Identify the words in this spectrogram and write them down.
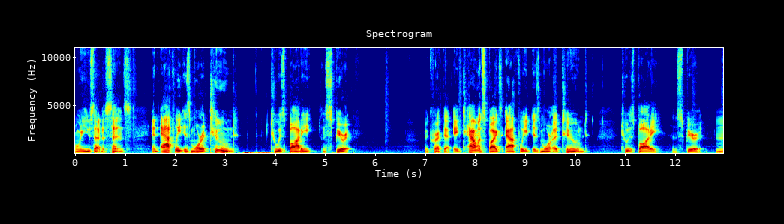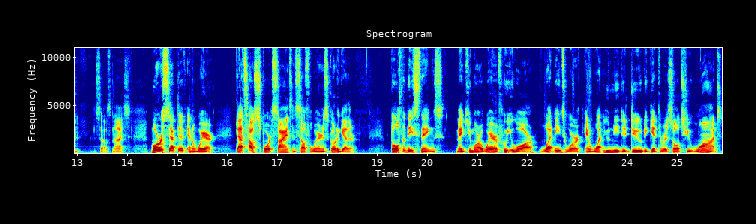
I'm going to use that in a sentence. An athlete is more attuned to his body and spirit. Me correct that. A talent spikes athlete is more attuned to his body and spirit. Mm, that sounds nice. More receptive and aware. That's how sports science and self awareness go together. Both of these things make you more aware of who you are, what needs work, and what you need to do to get the results you want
